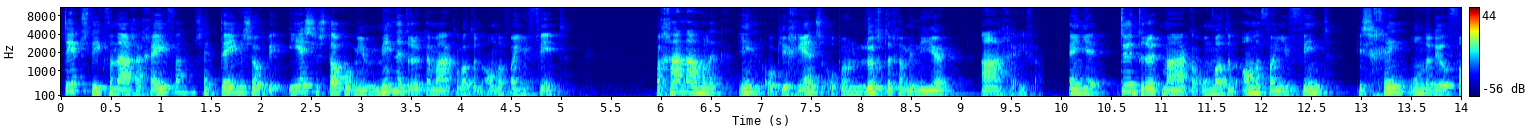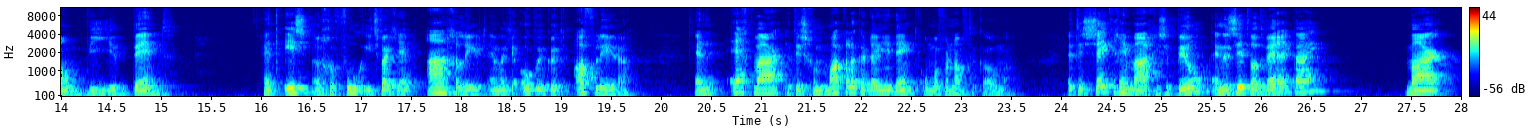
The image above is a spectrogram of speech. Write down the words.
tips die ik vandaag ga geven zijn tevens ook de eerste stap om je minder druk te maken wat een ander van je vindt. We gaan namelijk in op je grens op een luchtige manier aangeven. En je te druk maken om wat een ander van je vindt, is geen onderdeel van wie je bent. Het is een gevoel, iets wat je hebt aangeleerd en wat je ook weer kunt afleren. En echt waar, het is gemakkelijker dan je denkt om er vanaf te komen. Het is zeker geen magische pil en er zit wat werk bij, maar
